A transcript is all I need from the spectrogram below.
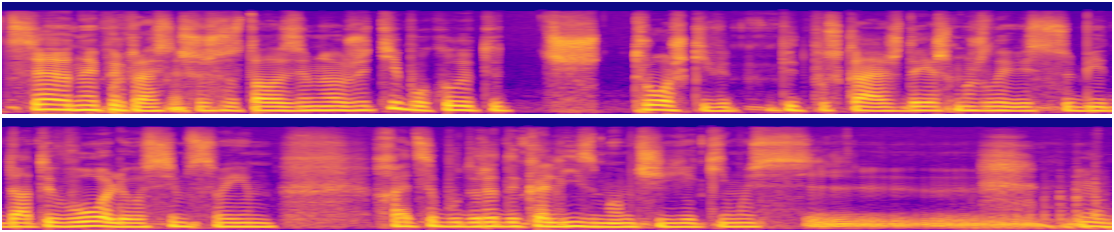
це найпрекрасніше, що сталося зі мною в житті, бо коли ти трошки від- відпускаєш, даєш можливість собі дати волю усім своїм, хай це буде радикалізмом чи якимось. е, Ну,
